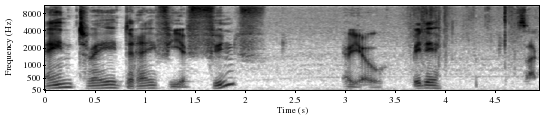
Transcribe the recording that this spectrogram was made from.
1, 2, 3, 4, 5. Jojo, bitte. Zack.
